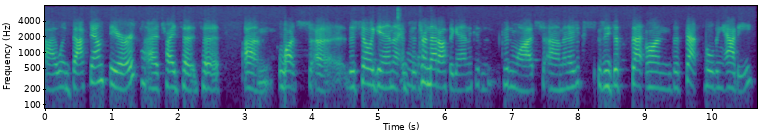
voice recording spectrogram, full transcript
I went back downstairs. I tried to, to um, watch uh, the show again. I just turned that off again. Couldn't couldn't watch. Um, and I just, just sat on the steps holding Abby.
